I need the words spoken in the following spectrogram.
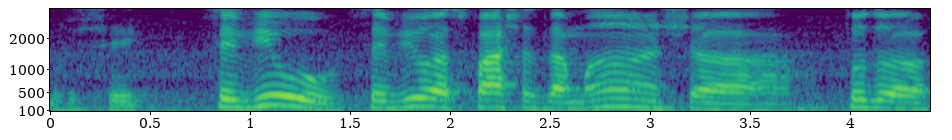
Não sei. Você viu, você viu as faixas da mancha, tudo,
